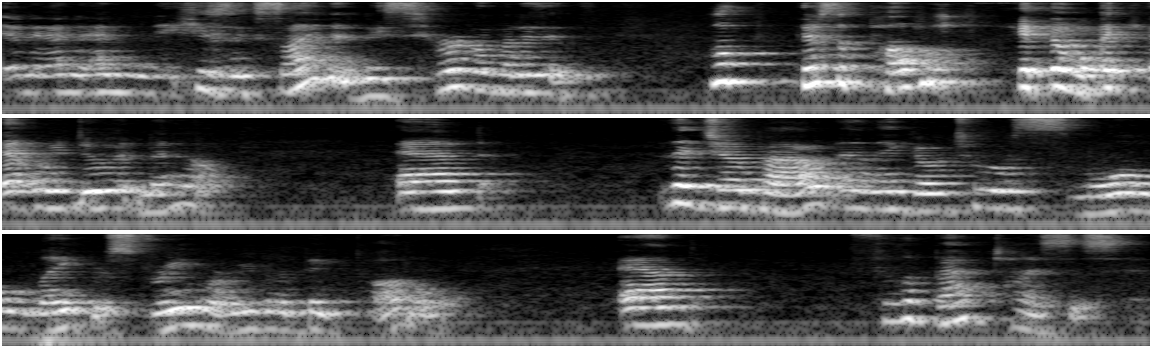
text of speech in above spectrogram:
and, and, and he's excited, and he's heard about it. Look, there's a puddle. Why can't we do it now? And they jump out and they go to a small lake or stream or even a big puddle. And Philip baptizes him.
